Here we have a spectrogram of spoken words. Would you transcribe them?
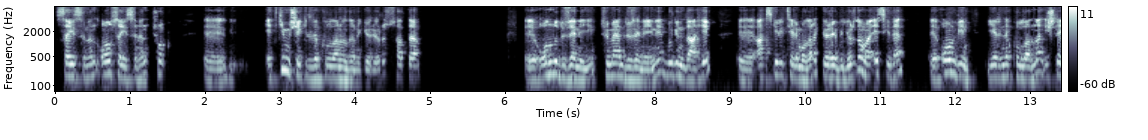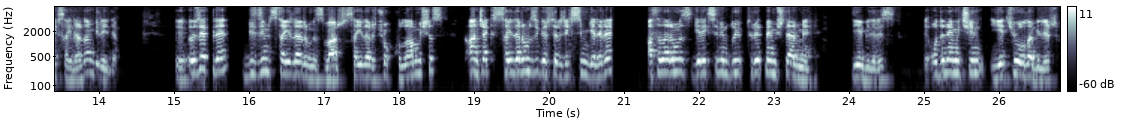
sayısının, 10 sayısının çok e, etkin bir şekilde kullanıldığını görüyoruz. Hatta e, onlu düzeneyi, tümen düzeneğini bugün dahi e, askeri terim olarak görebiliyoruz ama eskiden e, 10 bin yerine kullanılan işlek sayılardan biriydi. E, özetle bizim sayılarımız var. Sayıları çok kullanmışız. Ancak sayılarımızı gösterecek simgelere atalarımız gereksinim duyup türetmemişler mi diyebiliriz. E, o dönem için yetiyor olabilir.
